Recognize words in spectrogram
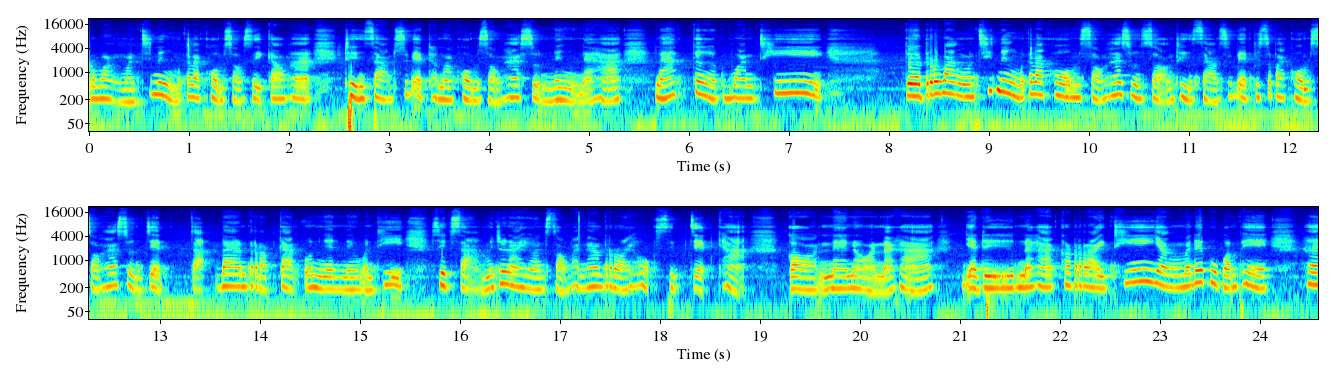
ระหว่างวันที่ 1 มกราคม 2495 ถึง 31 ธันวาคม 2501 นะคะ และเกิดวันที่ เกิดระหว่างวันที่ 1 มกราคม 2502 ถึง 31 พฤษภาคม 2507 จะได้รับการโอนเงินในวันที่ 13 มิถุนายน 2567 ค่ะ ก่อนแน่นอนนะคะ อย่าลืมนะคะ ใครที่ยังไม่ได้ผูกพัมเพย์ให้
